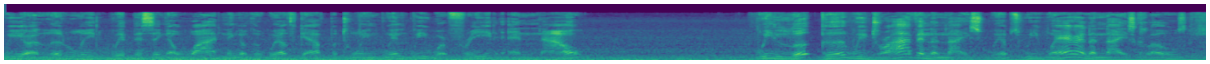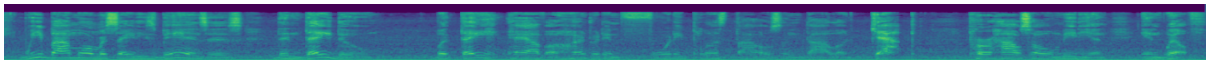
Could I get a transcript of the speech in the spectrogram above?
we are literally witnessing a widening of the wealth gap between when we were freed and now. We look good. We drive in the nice whips. We wearing the nice clothes. We buy more Mercedes Benzes than they do. But they have a hundred and forty plus thousand dollar gap per household median in wealth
